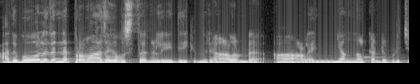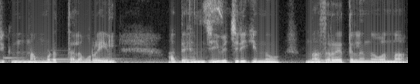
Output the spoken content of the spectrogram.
അതുപോലെ തന്നെ പ്രവാചക പുസ്തകങ്ങളിൽ എഴുതിയിരിക്കുന്ന ഒരാളുണ്ട്. ആ ആളെ ഞങ്ങൾ കണ്ടുപിടിച്ചിരിക്കുന്നു. നമ്മുടെ തലമുറയിൽ അദ്ദേഹം ജീവിച്ചിരിക്കുന്നു. നസറേത്തിൽ നിന്ന് വന്ന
